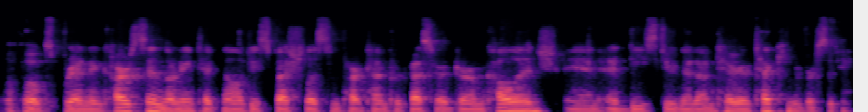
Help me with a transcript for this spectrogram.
Well, folks, Brandon Carson, Learning Technology Specialist and part-time professor at Durham College and EdD student at Ontario Tech University.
